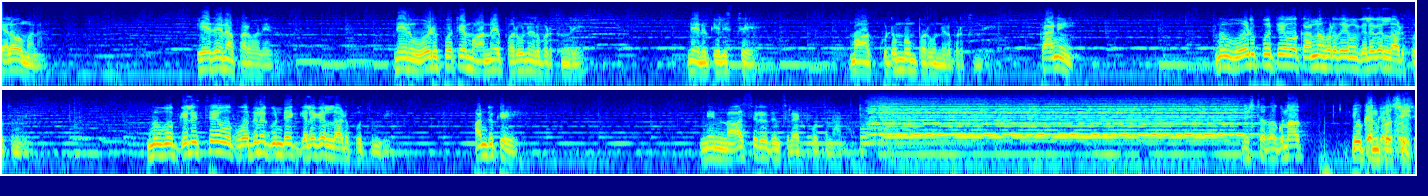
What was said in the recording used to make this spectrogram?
గెలవమనా? ఏదైనా పర్వాలేదు. నేను ఓడిపోతే మా అన్నయ్య పరువు నిలబడుతుంది. నేను గెలిస్తే మా కుటుంబం పరువు నిలబడుతుంది. కానీ నువ్వు ఓడిపోతే ఒక అన్న హృదయం విలవెల్లాడిపోతుంది. నువ్వు గెలిస్తే ఒక వదిన గుండె గెలగెల్లాడిపోతుంది. అందుకే నిన్ను ఆశీర్వదించలేకపోతున్నాను. Mister Raghunath you can proceed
